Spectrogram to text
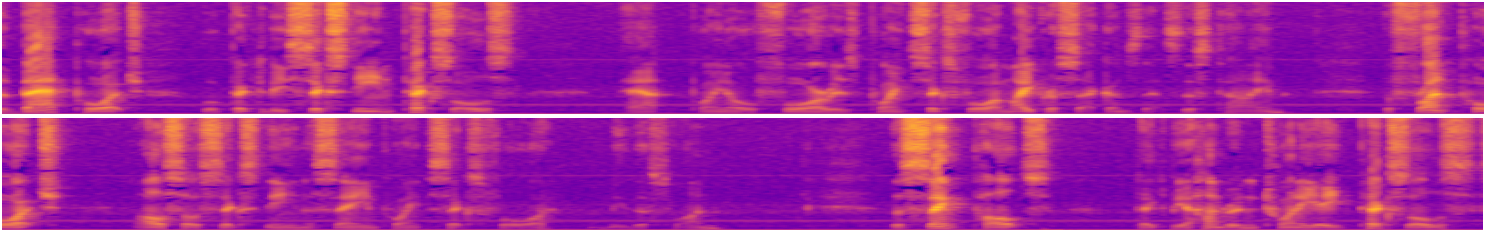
The back porch will pick to be 16 pixels at 0.04 is 0.64 microseconds, that's this time. The front porch, also 16, the same 0.64, will be this one. The sync pulse, take to be 128 pixels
